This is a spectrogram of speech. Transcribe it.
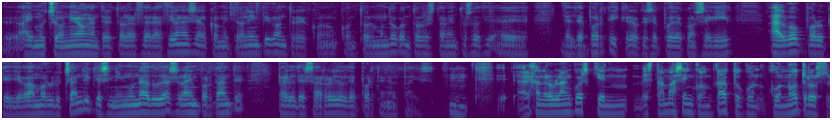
eh, hay mucha unión entre todas las federaciones, en el Comité Olímpico, entre, con, todo el mundo, con todos los estamentos eh, del deporte y creo que se puede conseguir algo por lo que llevamos luchando y que sin ninguna duda será importante para el desarrollo del deporte en el país. Eh, Alejandro Blanco es quien está más en contacto con, otros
